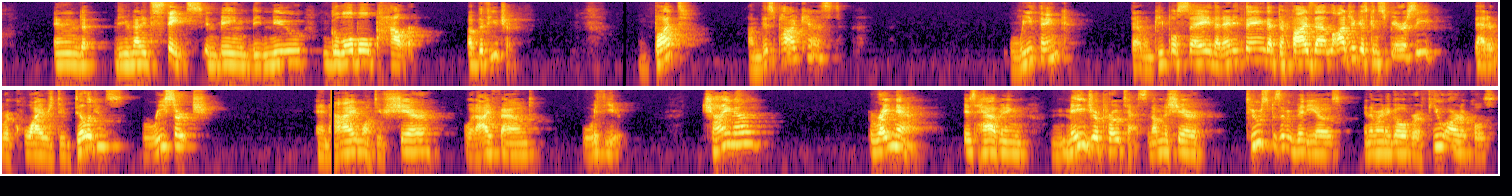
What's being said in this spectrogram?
and the United States in being the new global power of the future. But on this podcast, we think that when people say that anything that defies that logic is conspiracy, that it requires due diligence, research, and I want to share what I found with you. China right now is having major protests, and I'm going to share two specific videos, and then we're going to go over a few articles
